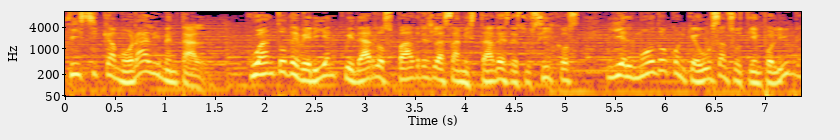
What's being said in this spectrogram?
física, moral y mental cuánto deberían cuidar los padres las amistades de sus hijos y el modo con que usan su tiempo libre,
